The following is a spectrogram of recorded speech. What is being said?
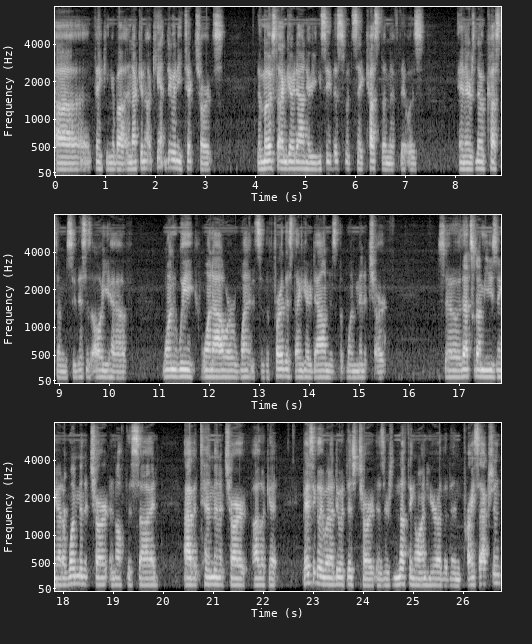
Uh, thinking about, and I can I can't do any tick charts. The most I can go down here, you can see this would say custom if it was, and there's no custom. So this is all you have. One week, one hour, one. So the furthest I can go down is the one minute chart. So that's what I'm using. At a one minute chart, and off this side, I have a 10 minute chart. I look at basically what I do with this chart is there's nothing on here other than price action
